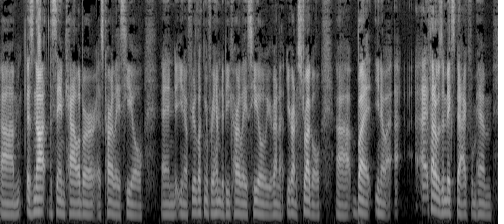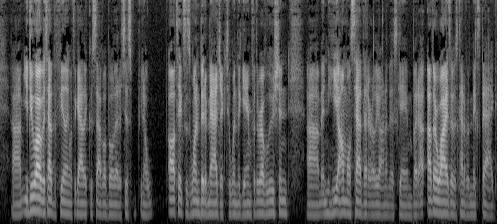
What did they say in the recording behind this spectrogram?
um, is not the same caliber as Carles Gil, and you know if you're looking for him to be Carles Gil, you're gonna you're gonna struggle. Uh, but you know I, I thought it was a mixed bag from him. Um, you do always have the feeling with a guy like Gustavo Bo that it's just you know all it takes is one bit of magic to win the game for the Revolution, um, and he almost had that early on in this game. But uh, otherwise, it was kind of a mixed bag.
